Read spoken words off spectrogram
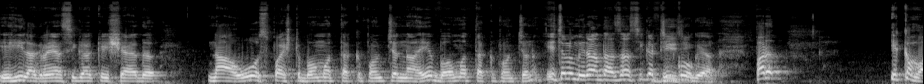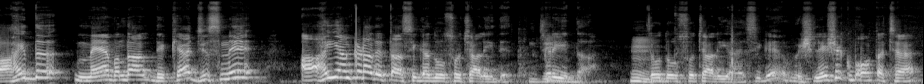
ਇਹੀ ਲੱਗ ਰਿਹਾ ਸੀਗਾ ਕਿ ਸ਼ਾਇਦ ਨਾ ਉਹ ਸਪਸ਼ਟ ਬਹੁਮਤ ਤੱਕ ਪਹੁੰਚਣ ਨਾ ਇਹ ਬਹੁਮਤ ਤੱਕ ਪਹੁੰਚਣ। ਇਹ ਚਲੋ ਮੇਰਾ ਅੰਦਾਜ਼ਾ ਸੀਗਾ ਠੀਕ। ਹੋ ਗਿਆ। ਪਰ ਇੱਕ ਵਾਹਿਦ ਮੈਂ ਬੰਦਾ ਦੇਖਿਆ ਜਿਸ ਨੇ ਆਹੀ ਅੰਕੜਾ ਦਿੱਤਾ ਸੀਗਾ 240 ਦੇ। ਕਰੀਬ ਦਾ। ਤੇ ਉਹ 240 ਆਏ ਸੀਗੇ। ਵਿਸ਼ਲੇਸ਼ਕ ਬਹੁਤ ਅੱਛਾ ਹੈ।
